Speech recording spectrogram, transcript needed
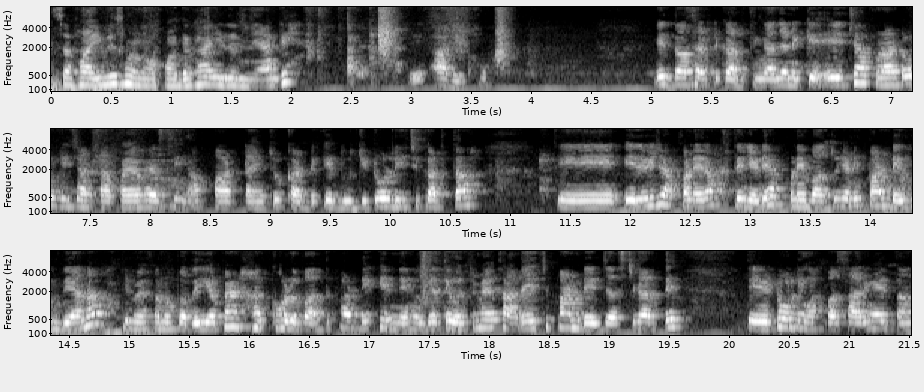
ਸਫ਼ਾਈ ਵੀ ਤੁਹਾਨੂੰ ਆਪਾਂ ਦਿਖਾਈ ਦਿੰਦੇ ਆਂਗੇ। ਤੇ ਆ ਦੇਖੋ। ਇਦਾਂ ਸੈੱਟ ਕਰਤੀਆਂ ਯਾਨੀ ਕਿ ਇਹ ਚ ਆਪਣਾ ਢੋਲੀ ਚ ਆਟਾ ਪਾਇਆ ਹੋਇਆ ਸੀ, ਆਪਾਂ ਆਟਾ ਇਹ ਚੋਂ ਕੱਢ ਕੇ ਦੂਜੀ ਢੋਲੀ ਚ ਕੱਢਤਾ ਤੇ ਇਹਦੇ ਵਿੱਚ ਆਪਾਂ ਨੇ ਰੱਖਤੇ ਜਿਹੜੇ ਆਪਣੇ ਵਾਧੂ ਯਾਨੀ ਭਾਂਡੇ ਹੁੰਦੇ ਆ ਨਾ, ਜਿਵੇਂ ਤੁਹਾਨੂੰ ਪਤਾ ਹੀ ਆ ਭੈਣਾਂ ਕੋਲ ਵੱਧ ਭਾਂਡੇ ਕਿੰਨੇ ਹੁੰਦੇ ਆ, ਤੇ ਉਹ ਚ ਮੈਂ ਸਾਰੇ ਚ ਭਾਂਡੇ ਐਡਜਸਟ ਕਰਤੇ। ਤੇ ਢੋਲੀਆਂ ਆਪਾਂ ਸਾਰੀਆਂ ਇਦਾਂ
